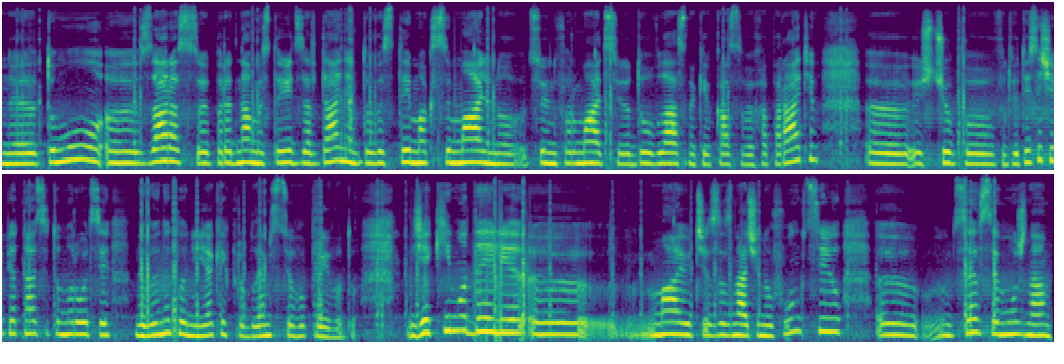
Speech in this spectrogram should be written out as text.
Е, Тому е, зараз перед нами стоїть завдання довести максимально цю інформацію до власників касових апаратів, е, щоб в 2015 році не виникло ніяких проблем з цього приводу. Які моделі мають зазначену функцію, це все можна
